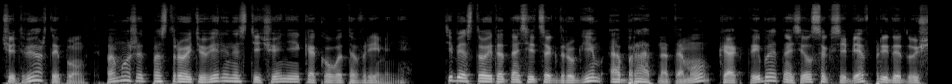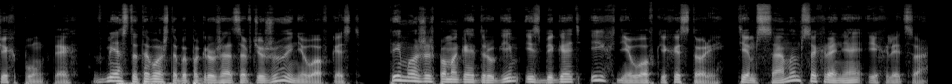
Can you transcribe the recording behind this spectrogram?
Четвертый пункт поможет построить уверенность в течение какого-то времени. Тебе стоит относиться к другим обратно тому, как ты бы относился к себе в предыдущих пунктах. Вместо того, чтобы погружаться в чужую неловкость, ты можешь помогать другим избегать их неловких историй, тем самым сохраняя их лицо.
